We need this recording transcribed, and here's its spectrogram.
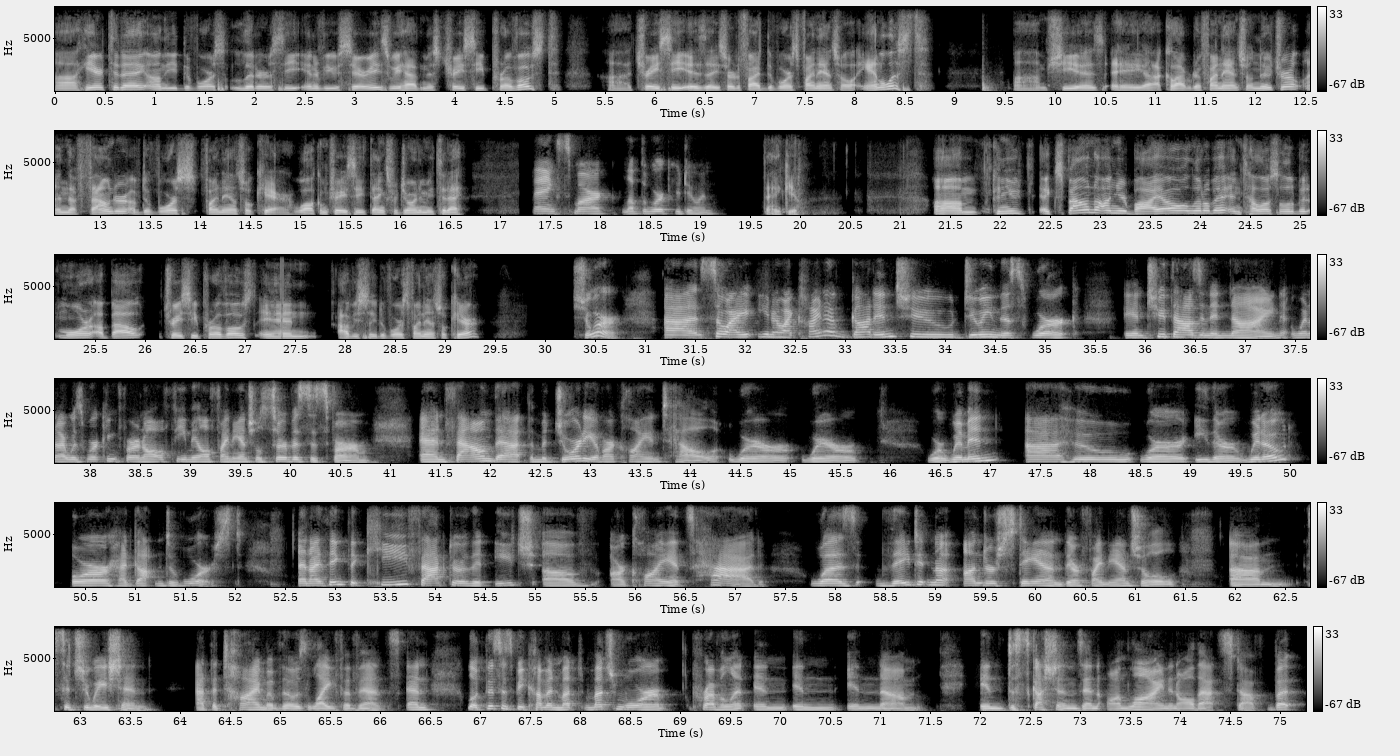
Uh, here today on the Divorce Literacy Interview Series, we have Ms. Traci Provost. Uh, Traci is a certified divorce financial analyst. Um, she is a uh, collaborative financial neutral and the founder of Divorce Financial Care. Welcome, Traci. Thanks for joining me today. Thanks, Marc. Love the work you're doing. Thank you. Um, can you expound on your bio a little bit and tell us a little bit more about Traci Provost and obviously Divorce Financial Care? Sure. Uh, so I, you know, I kind of got into doing this work in 2009 when I was working for an all-female financial services firm, and found that the majority of our clientele were were were women uh, who were either widowed or had gotten divorced. And I think the key factor that each of our clients had was they did not understand their financial um, situation at the time of those life events. And look, this is becoming much much more prevalent in in in um, in discussions and online and all that stuff. But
